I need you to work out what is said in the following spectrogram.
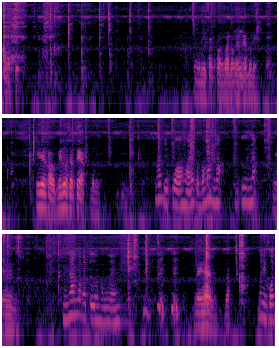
ห้าเป็ดวันนี้ฝากทองบ้านน้องอันครับวันนี้นี่เรื่องเขาเมนูแซ่บๆวันนี้ว่าสิกลัวหอยกับบ้านเนาะอื่นเนาะแม่นนั่นเท่ากระตือของเมืองแม่นเนาะวันนี้ขน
